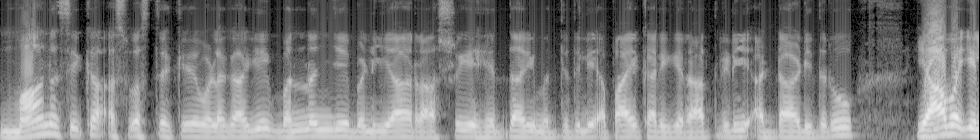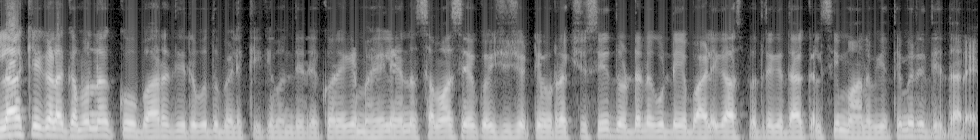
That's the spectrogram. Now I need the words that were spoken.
ಮಾನಸಿಕ ಅಸ್ವಸ್ಥತೆಗೆ ಒಳಗಾಗಿ ಬನ್ನಂಜೆ ಬಳಿಯ ರಾಷ್ಟ್ರೀಯ ಹೆದ್ದಾರಿ ಮಧ್ಯದಲ್ಲಿ ಅಪಾಯಕಾರಿಗೆ ರಾತ್ರಿಡಿ ಅಡ್ಡಾಡಿದರೂ ಯಾವ ಇಲಾಖೆಗಳ ಗಮನಕ್ಕೂ ಬಾರದಿರುವುದು ಬೆಳಕಿಗೆ ಬಂದಿದೆ. ಕೊನೆಗೆ ಮಹಿಳೆಯನ್ನು ಸಮಾಜಸೇವಕ ಶೆಟ್ಟಿ ಅವರು ರಕ್ಷಿಸಿ ದೊಡ್ಡನಗುಡ್ಡೆಯ ಬಾಳಿಗೆ ಆಸ್ಪತ್ರೆಗೆ ದಾಖಲಿಸಿ ಮಾನವೀಯತೆ ಮೆರೆದಿದ್ದಾರೆ.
